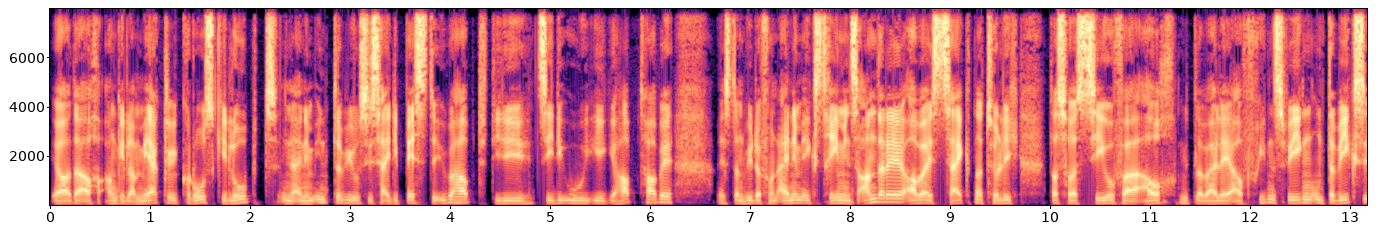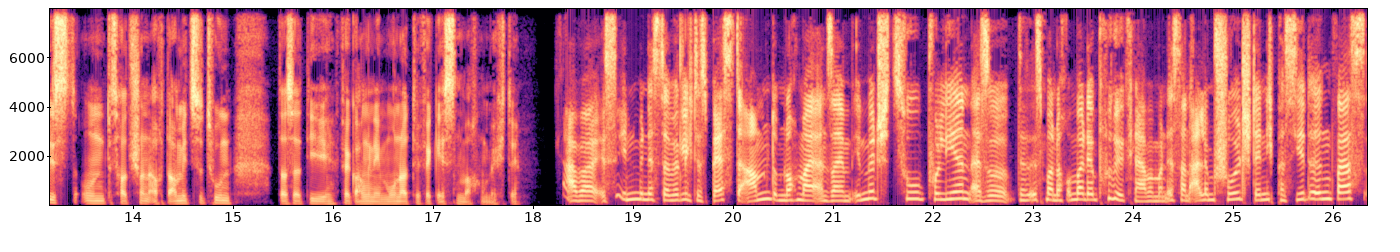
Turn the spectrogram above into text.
Er hat auch Angela Merkel groß gelobt in einem Interview, sie sei die beste überhaupt, die die CDU je gehabt habe. Ist dann wieder von einem Extrem ins andere, aber es zeigt natürlich, dass Horst Seehofer auch mittlerweile auf Friedenswegen unterwegs ist und es hat schon auch damit zu tun, dass er die vergangenen Monate vergessen machen möchte. Aber ist Innenminister wirklich das beste Amt, um nochmal an seinem Image zu polieren? Also, das ist man doch immer der Prügelknabe. Man ist an allem schuld, ständig passiert irgendwas.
